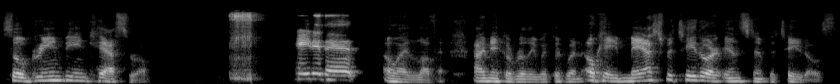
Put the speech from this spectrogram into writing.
So, green bean casserole. Hated it. Oh, I love it. I make a really wicked one. Okay, mashed potato or instant potatoes?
